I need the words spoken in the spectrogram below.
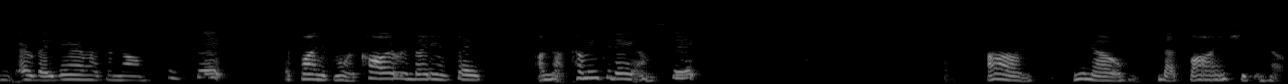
meet everybody there and let them know I'm sick, that's fine. If you want to call everybody and say, I'm not coming today, I'm sick, um, you know, that's fine. She can help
